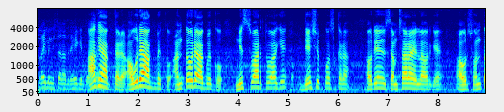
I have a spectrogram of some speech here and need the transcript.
ಪ್ರೈಮ್ ಮಿನಿಸ್ಟರ್ ಆದ್ರೆ ಹೇಗೆ ಹಾಗೆ ಆಗ್ತಾರೆ. ಅವರೇ ಆಗಬೇಕು. ಅಂಥವರೇ ಆಗಬೇಕು. ನಿಸ್ವಾರ್ಥವಾಗಿ ದೇಶಕ್ಕೋಸ್ಕರ ಅವ್ರೇನು ಸಂಸಾರ ಇಲ್ಲ ಅವ್ರಿಗೆ. ಅವ್ರ ಸ್ವಂತ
